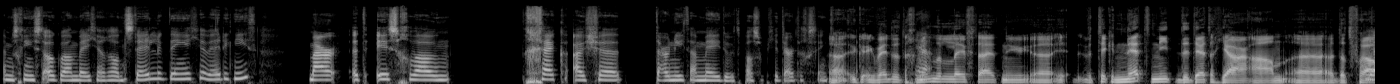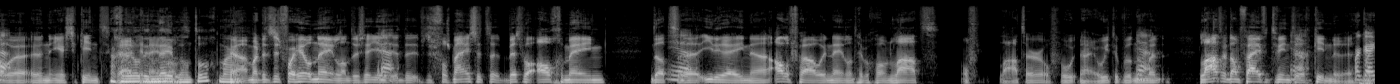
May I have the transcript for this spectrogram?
En misschien is het ook wel een beetje een randstedelijk dingetje, weet ik niet. Maar het is gewoon gek als je daar niet aan meedoet, pas op je dertigste Ja, kind. ik, ik weet dat de gemiddelde leeftijd nu... eh, we tikken net niet de 30 jaar aan eh, dat vrouwen een eerste kind krijgen Gemiddeld in Nederland, toch? Maar, Ja, maar dat is voor heel Nederland. Dus, eh, je, Ja. dus volgens mij is het best wel algemeen dat Ja. eh, iedereen, alle vrouwen in Nederland hebben gewoon laat, of later, of hoe, nou ja, hoe je het ook wil Ja. noemen, laten dan 25 Ja. kinderen. Maar kijk,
